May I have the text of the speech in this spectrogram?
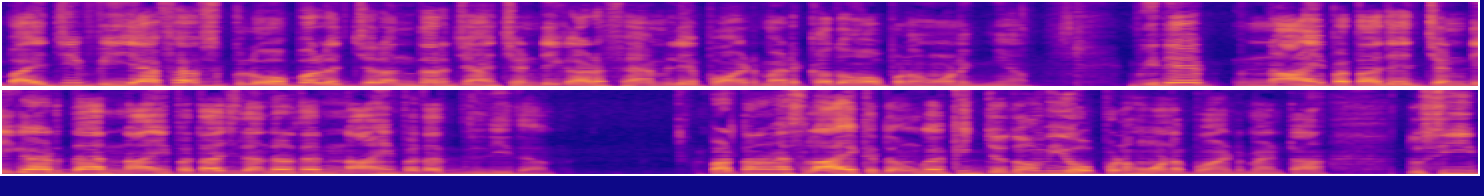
ਬਾਈ ਜੀ VFX ਗਲੋਬਲ ਜਲੰਧਰ ਜਾਂ ਚੰਡੀਗੜ੍ਹ ਫੈਮਿਲੀ ਅਪਾਇੰਟਮੈਂਟ ਕਦੋਂ ਓਪਨ ਹੋਣਗੀਆਂ? ਵੀਰੇ, ਨਾ ਹੀ ਪਤਾ ਜੇ ਚੰਡੀਗੜ੍ਹ ਦਾ, ਨਾ ਹੀ ਪਤਾ ਜਲੰਧਰ ਦਾ, ਨਾ ਹੀ ਪਤਾ ਦਿੱਲੀ ਦਾ। ਪਰ ਤੁਹਾਨੂੰ ਮੈਂ ਸਲਾਹ ਇੱਕ ਦਊਂਗਾ ਕਿ ਜਦੋਂ ਵੀ ਓਪਨ ਹੋਣ ਅਪਾਇੰਟਮੈਂਟਾਂ ਤੁਸੀਂ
